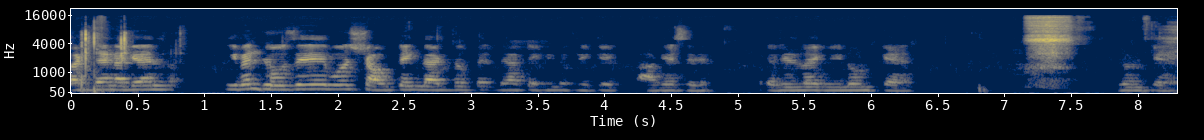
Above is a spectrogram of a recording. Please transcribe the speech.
but then again, even Jose was shouting that the, they are taking the free kick. Aage se, it is like we don't care. We don't care.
